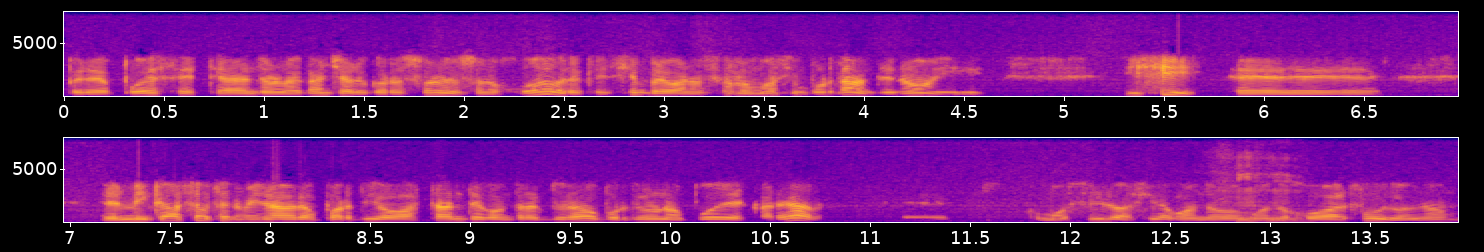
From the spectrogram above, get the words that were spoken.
pero después este adentro de la cancha lo que resuelven son los jugadores, que siempre van a ser lo más importante, ¿no? Y, y sí, eh, en mi caso terminaba los partidos bastante contracturados porque uno no puede descargar, como sí lo hacía cuando, cuando jugaba al fútbol, ¿no?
